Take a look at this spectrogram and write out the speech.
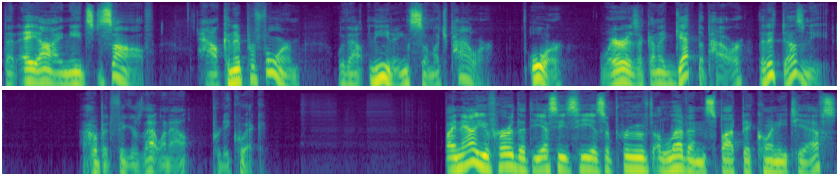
that AI needs to solve. How can it perform without needing so much power? Or where is it going to get the power that it does need? I hope it figures that one out pretty quick. By now, you've heard that the SEC has approved 11 spot Bitcoin ETFs.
